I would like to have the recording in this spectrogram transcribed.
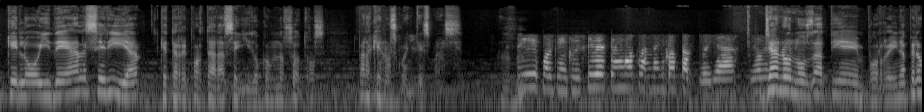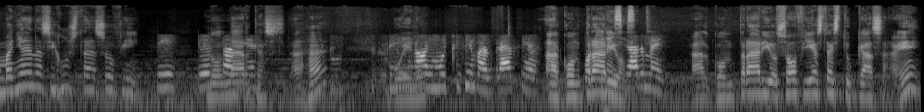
que lo ideal sería que te reportaras seguido con nosotros para que nos cuentes más. Sí, porque inclusive tengo otra anécdota, pero ya... Ya no nos da tiempo, reina, pero mañana si gusta, Sofi. Sí, Nos marcas. Ajá. Sí, bueno. no, y muchísimas gracias. Al contrario. Al contrario, Sofía, esta es tu casa, ¿eh?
